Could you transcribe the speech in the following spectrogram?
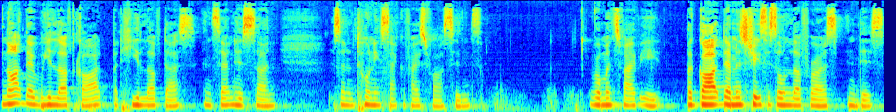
Not that we loved God, but he loved us and sent his son as an atoning sacrifice for our sins. Romans 5:8 But God demonstrates his own love for us in this.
